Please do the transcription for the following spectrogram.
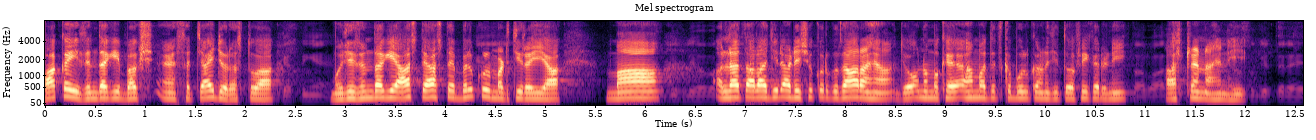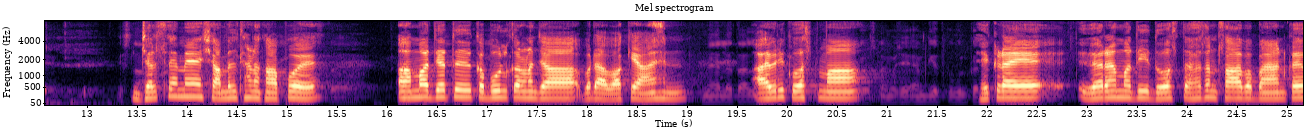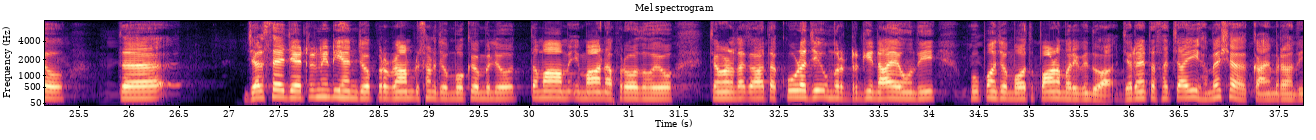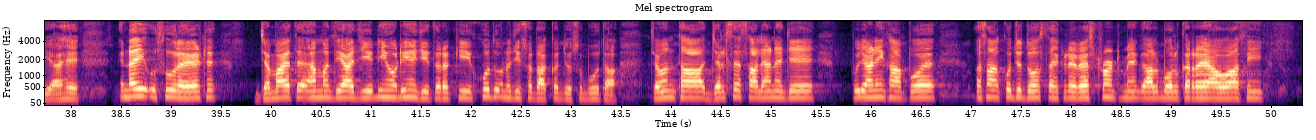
वाकई ज़िंदगी बख़्श ऐं सचाई जो रस्तो आहे मुंहिंजी ज़िंदगी आहिस्ते आहिस्ते बिल्कुलु मटिजी रही आहे मां अलाह ताला जी ॾाढी शुक्रगुज़ार आहियां जो उन मूंखे अहमदियत क़बूलु करण जी तहफ़ीक़ ॾिनी आस्ट्रैन आहिनि ही जलसे में शामिलु थियण खां पोइ अहमदियत क़बूलु करण जा वॾा वाकिया आहिनि आइवरी कोस्ट मां हिकिड़े ग़ैरहमदी दोस्त हसन साहिब बयानु कयो त जलसे जे टिनि ॾींहंनि जो प्रोग्राम ॾिसण जो मौको मिलियो तमामु ईमान अफ़रोज़ हुयो चवणु लॻा त कूड़ जी उमिरि ड्रिघी नाहे हूंदी हू पंहिंजो मौत पाण मरी वेंदो आहे जॾहिं त सचाई हमेशह क़ाइमु रहंदी आहे इन ई उसूल हेठि जमायत अहमदिया जी ॾींहों ॾींहं जी तरक़ी ख़ुदि उन जी सदाकत जो सबूत आहे चवनि था जलसे सालियाने जे पुॼाणी खां पोइ असां कुझु दोस्त हिकिड़े रेस्टोरेंट में ॻाल्हि ॿोल करे रहिया हुआसीं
